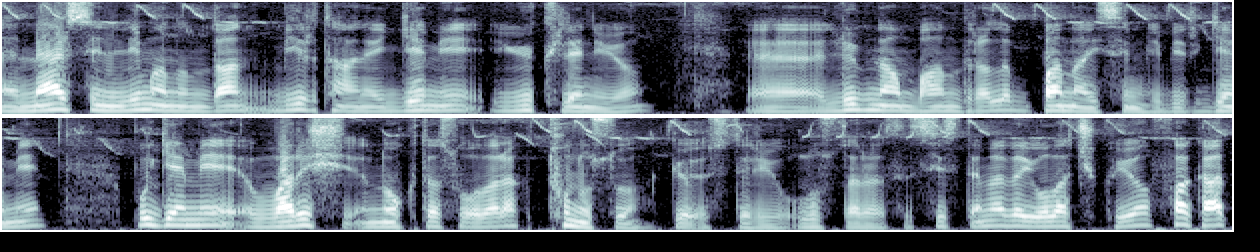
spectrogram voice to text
e, Mersin limanından bir tane gemi yükleniyor. E, Lübnan bandıralı Bana isimli bir gemi. Bu gemi varış noktası olarak Tunus'u gösteriyor uluslararası sisteme ve yola çıkıyor. Fakat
